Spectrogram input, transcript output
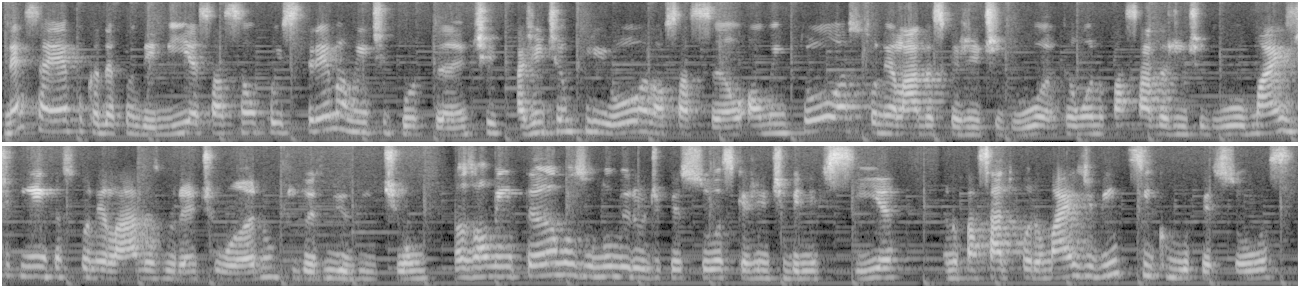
Nessa época da pandemia, essa ação foi extremamente importante. A gente ampliou a nossa ação, aumentou as toneladas que a gente doa. Então, ano passado a gente doou mais de 500 toneladas durante o ano de 2021. Nós aumentamos o número de pessoas que a gente beneficia. Ano passado foram mais de 25 mil pessoas.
